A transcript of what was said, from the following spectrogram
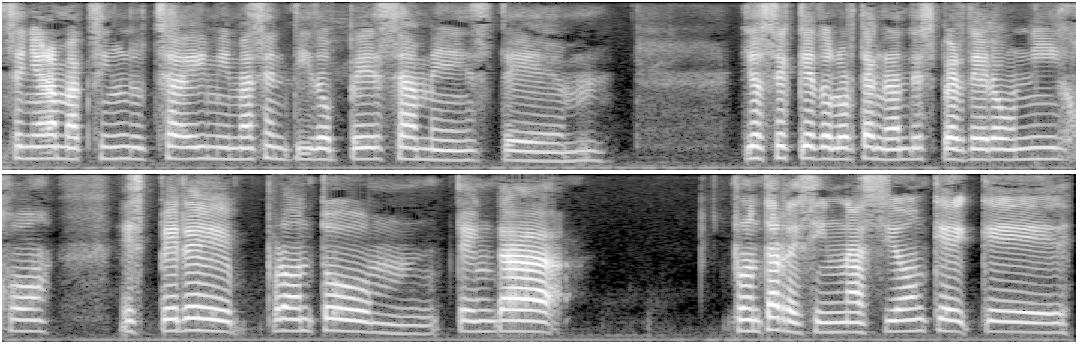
Señora Maxine Lutzai, mi más sentido pésame, este, yo sé qué dolor tan grande es perder a un hijo, espere pronto mm, tenga pronta resignación que, que,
